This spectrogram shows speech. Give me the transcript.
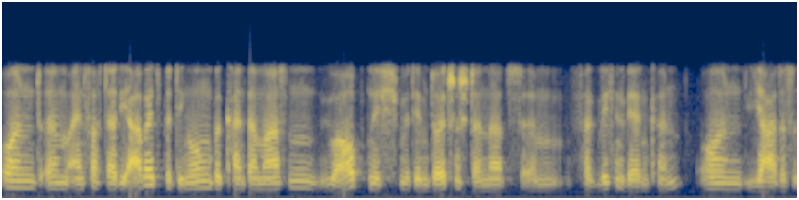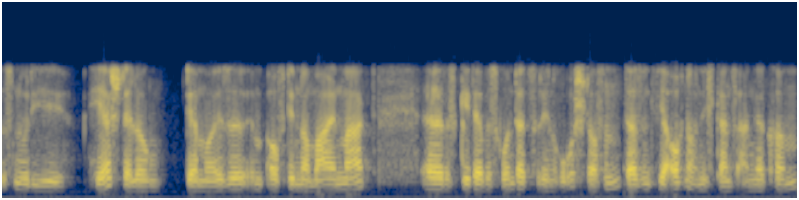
und ähm, einfach da die Arbeitsbedingungen bekanntermaßen überhaupt nicht mit dem deutschen Standard ähm, verglichen werden können. Und ja, das ist nur die Herstellung der Mäuse im, auf dem normalen Markt. Äh, das geht ja bis runter zu den Rohstoffen. Da sind wir auch noch nicht ganz angekommen.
